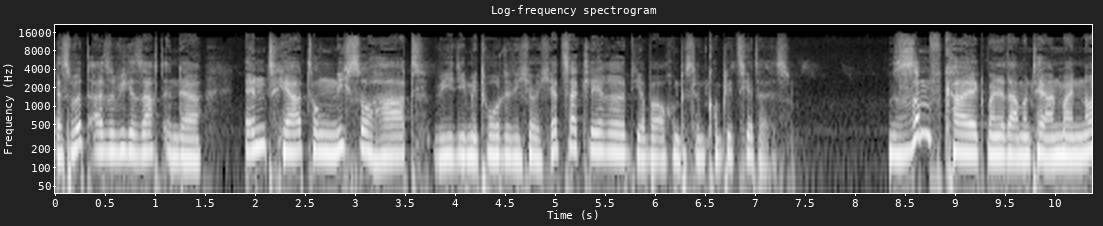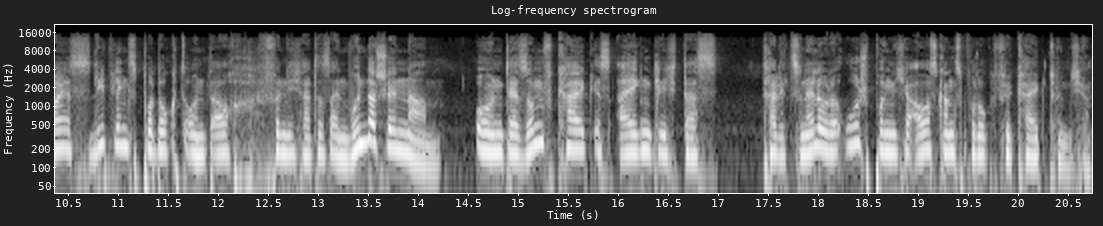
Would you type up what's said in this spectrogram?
Es wird also, wie gesagt, in der Enthärtung nicht so hart wie die Methode, die ich euch jetzt erkläre, die aber auch ein bisschen komplizierter ist. Sumpfkalk, meine Damen und Herren, mein neues Lieblingsprodukt und auch, finde ich, hat es einen wunderschönen Namen. Und der Sumpfkalk ist eigentlich das traditionelle oder ursprüngliche Ausgangsprodukt für Kalktünche.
